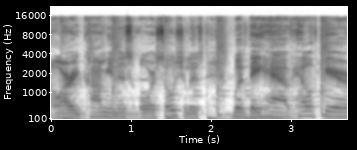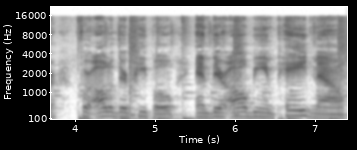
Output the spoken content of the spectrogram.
are communist or socialist, but they have health care for all of their people and they're all being paid now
